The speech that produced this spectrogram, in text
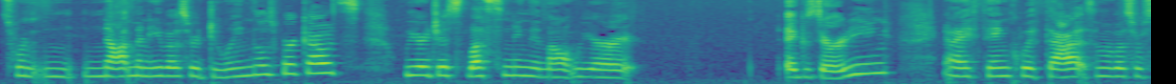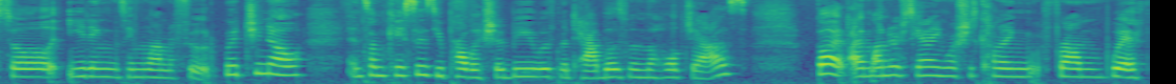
So we're not many of us are doing those workouts. We are just lessening the amount we are exerting. And I think with that, some of us are still eating the same amount of food, which, you know, in some cases you probably should be with metabolism and the whole jazz. But I'm understanding where she's coming from with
